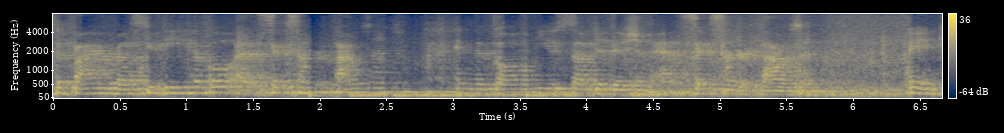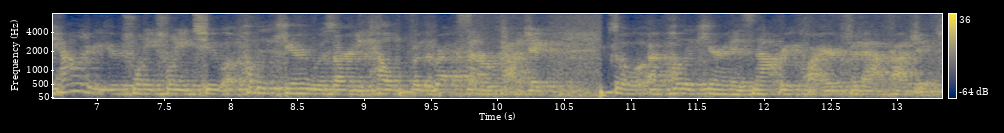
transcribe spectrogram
the fire rescue vehicle at 600,000, and the Gulfview subdivision at 600,000 in calendar year 2022, a public hearing was already held for the rec center project, so a public hearing is not required for that project.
